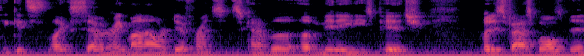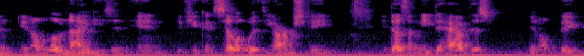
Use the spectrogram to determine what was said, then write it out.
think it's like seven or eight mile an hour difference. It's kind of a, a mid 80s pitch, but his fastball's been you know low 90s, and, and if you can sell it with the arm speed, it doesn't need to have this you know big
